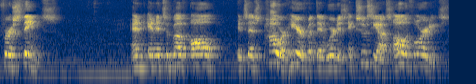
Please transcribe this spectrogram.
first things. And, and it's above all, it says power here, but the word is exousios, all authorities.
